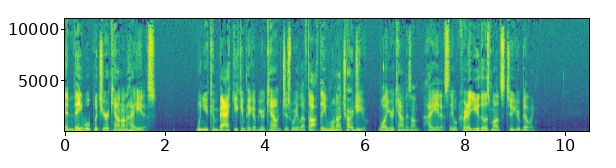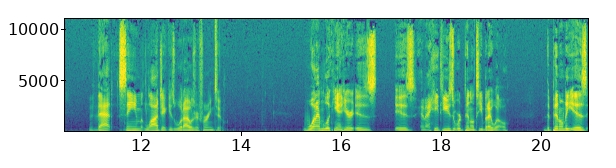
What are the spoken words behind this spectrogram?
and they will put your account on hiatus. When you come back, you can pick up your account just where you left off. They will not charge you while your account is on hiatus. They will credit you those months to your billing. That same logic is what I was referring to. What I'm looking at here is is and I hate to use the word penalty, but I will. The penalty is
